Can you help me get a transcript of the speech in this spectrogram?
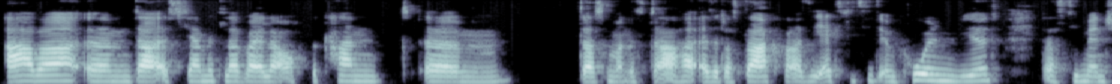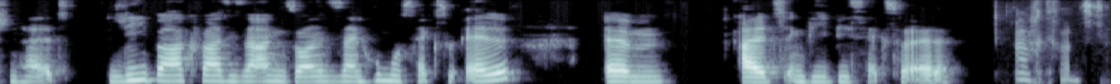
Aber ähm, da ist ja mittlerweile auch bekannt, ähm, dass man es da, also dass da quasi explizit empfohlen wird, dass die Menschen halt lieber quasi sagen sollen, sie seien homosexuell, ähm, als irgendwie bisexuell. Ach krass.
